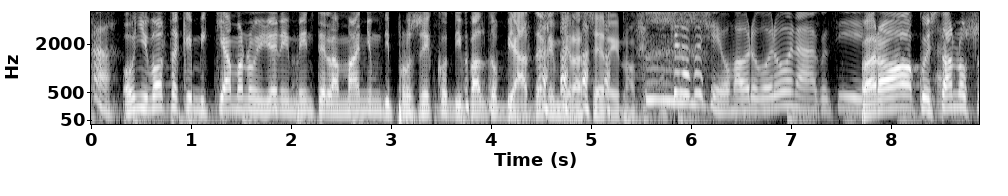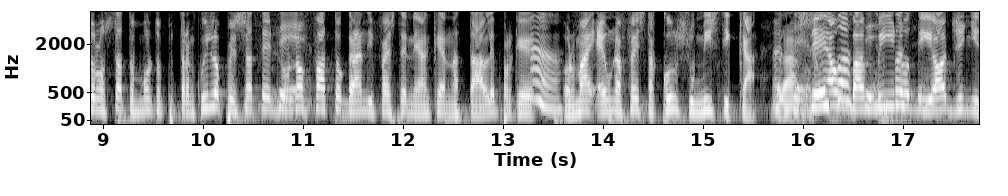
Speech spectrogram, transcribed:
Ah. Ogni volta che mi chiamano mi viene in mente la Magnum di Prosecco di Valdo Biaden e mi rassereno. Ce la facevo Mauro Corona così. Però quest'anno sono stato molto più tranquillo. Pensate, Sì. non ho fatto grandi feste neanche a Natale perché Ah. ormai è una festa consumistica. Bravo. Se a un sì, bambino sì. di oggi gli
